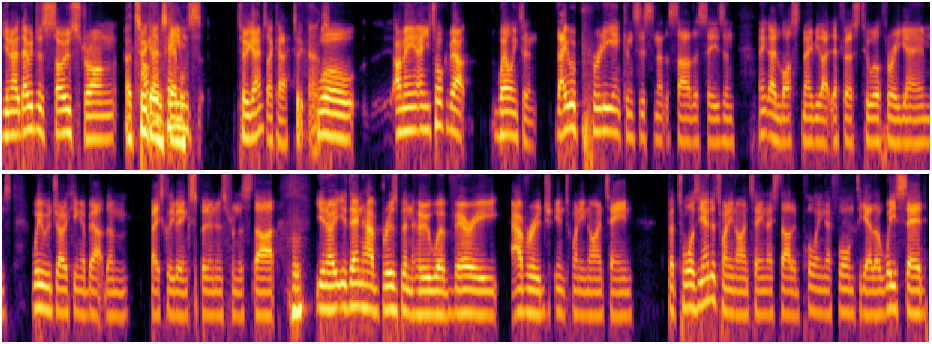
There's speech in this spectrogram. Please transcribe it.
you know they were just so strong. uh, two Other games. Teams. Two games. Okay. Two games. Well, I mean, and you talk about Wellington. They were pretty inconsistent at the start of the season. I think they lost maybe like their first two or three games. We were joking about them basically being spooners from the start. Mhm. You know, you then have Brisbane, who were very average in 2019. But towards the end of 2019, they started pulling their form together. We said,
